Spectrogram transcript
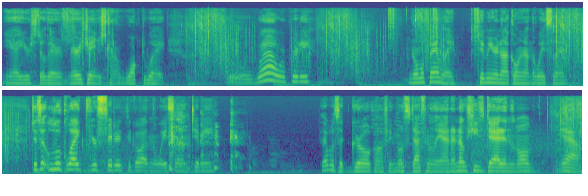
Yeah, you're still there. Mary Jane just kind of walked away. So, wow, we're pretty normal family. Timmy, you're not going in the wasteland. Does it look like you're fitted to go out in the wasteland, Timmy? that was a girl coughing, most definitely. And I know she's dead, and all, yeah.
